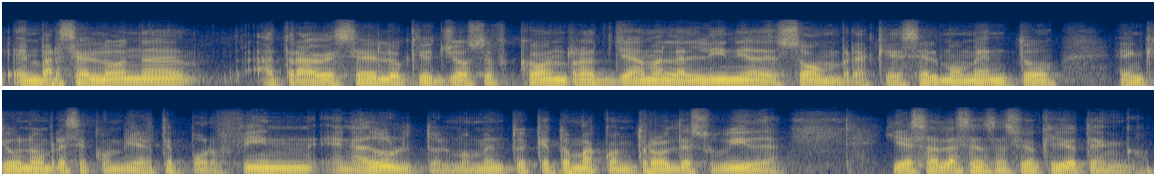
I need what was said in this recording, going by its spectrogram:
En Barcelona atravesé lo que Joseph Conrad llama la línea de sombra, que es el momento en que un hombre se convierte por fin en adulto, el momento en que toma control de su vida. Y esa es la sensación que yo tengo.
